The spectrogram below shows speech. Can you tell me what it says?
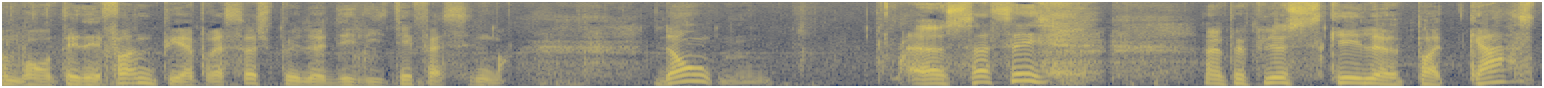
mon, téléphone. Puis après ça, je peux le déliter facilement. Donc, euh, ça c'est un peu plus ce qu'est le podcast.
